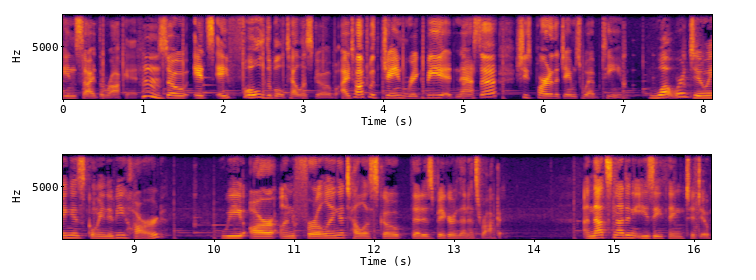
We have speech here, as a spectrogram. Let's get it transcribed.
inside the rocket. Hmm. So it's a foldable telescope. I talked with Jane Rigby at NASA. She's part of the James Webb team. What we're doing is going to be hard we are unfurling a telescope that is bigger than its rocket. And that's not an easy thing to do.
